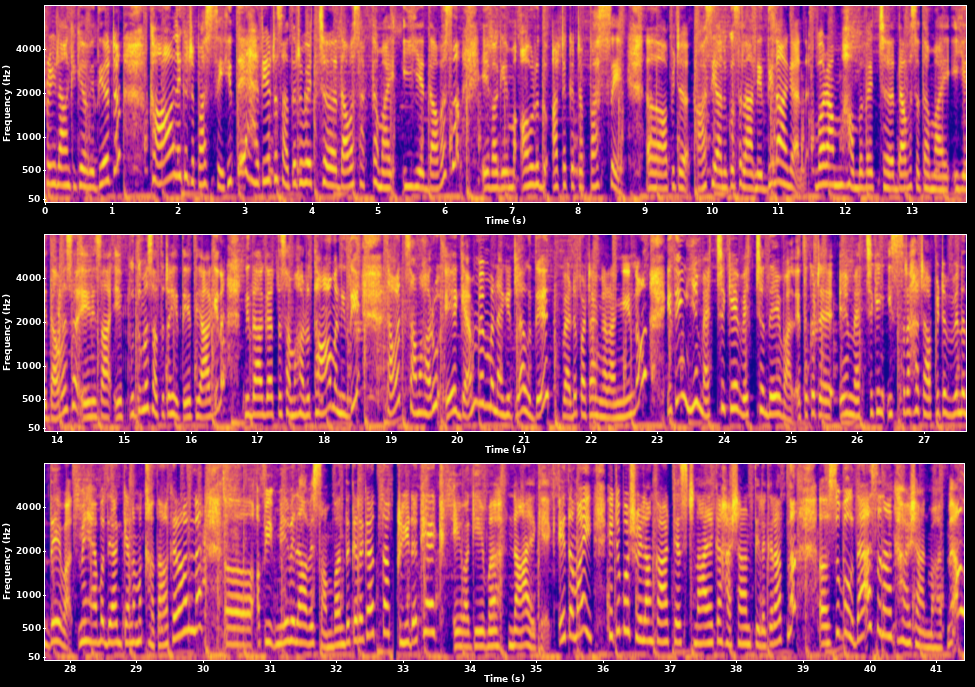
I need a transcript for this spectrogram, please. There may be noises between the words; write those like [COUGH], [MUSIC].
ශ්‍රී ලාංකිකය විදියට කාලෙකට පස්සේ හිතේ හැටියට සතුරු වෙච්ච දවසක් තමයි ඊයේ දවස. ඒ වගේම අවුරුදු අටකට පස්සේ අපිට ආසියානු කුසලානේ දිනාගන්න වරම් හම්බ වෙච්ච දවස තමයි ඊයේ දවස. ඒ නිසා ඒ පුදුම සතුට හිතේ තියාගෙන නිදාගත්ත සමහරු තාම නිදි. තවත් සමහරු ඒ ගැම්වෙම්ම නැගිටලා උදේ වැඩ පටන් අරන්ගන්නවා ඉතින් ඒ මැච්චකේ වෙච්ච දේවල්. එතකොට ඒ මැච්චකින් ඉස්රහට අපිට වෙන දේවල්. මේ හැම දෙයක් ගැනම කතා කරන්න අපි මේ වෙලාවෙ සම්බන්ධ කරගත්තා ක්‍රීඩකෙක් ඒ වගේම නායකෙක් ඒ තමයි හිටපු ශ්‍රී ලංකා ටෙස්ට් නායක හෂාන් තිලකරත්න. සුබ උදෑසනක් හාෂාන් මහත්මයා.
